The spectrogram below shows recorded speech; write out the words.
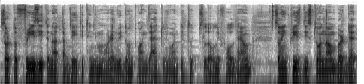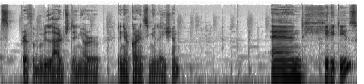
sort of freeze it and not update it anymore, and we don't want that, we want it to slowly fall down. So increase this to a number that's preferably large than your than your current simulation. And here it is.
